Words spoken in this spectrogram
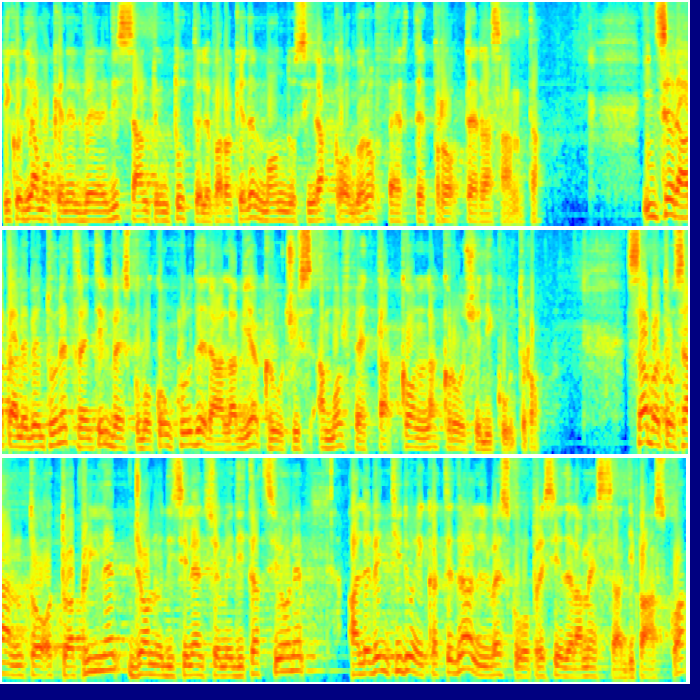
Ricordiamo che nel Venerdì Santo in tutte le parrocchie del mondo si raccolgono offerte pro Terra Santa. In serata alle 21.30 il Vescovo concluderà la Via Crucis a Molfetta con la croce di Cutro. Sabato Santo 8 aprile, giorno di silenzio e meditazione, alle 22 in cattedrale il Vescovo presiede la messa di Pasqua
